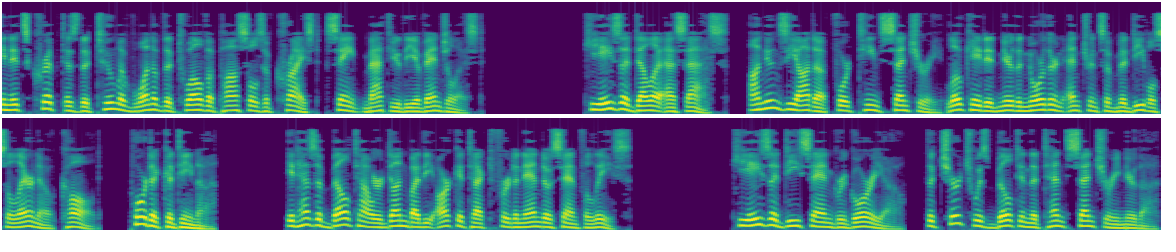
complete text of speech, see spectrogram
In its crypt is the tomb of one of the twelve Apostles of Christ, Saint Matthew the Evangelist. Chiesa della SS. Annunziata 14th century located near the northern entrance of medieval Salerno called Portacatena. It has a bell tower done by the architect Ferdinando Sanfelice. Chiesa di San Gregorio. The church was built in the 10th century near the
